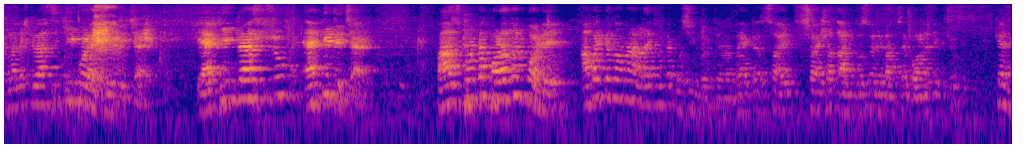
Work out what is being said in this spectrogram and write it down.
তাহলে ক্লাসে কি পড়াচ্ছে টিচার একই ক্লাসরুম একই টিচার পাঁচ ঘণ্টা পড়ানোর পরে আবার কেন আমার আড়াই ঘণ্টা কোচিং করতে হবে? একটা ছয় ছয় সাত আট বছরের বাচ্চা বলে একটু কেন?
